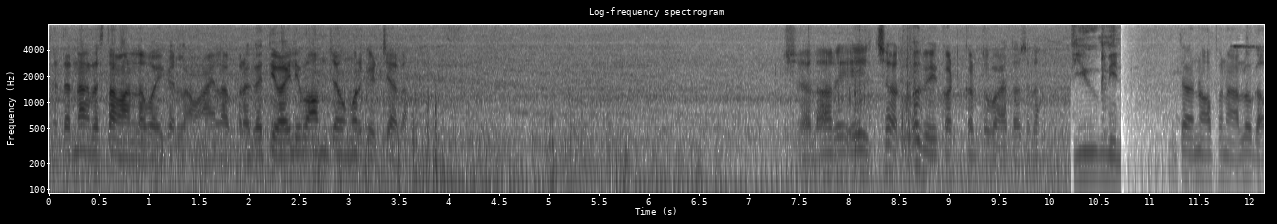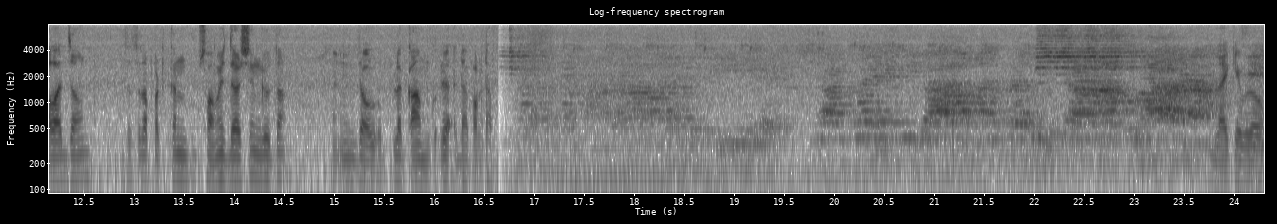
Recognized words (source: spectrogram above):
खतरनाक रस्ता बांधला बा इकडला. मायला प्रगती व्हायली बा आमच्या उमरखेडच्याला चला रे चल. बे कट करतो बा आता चला. मित्रांनो आपण आलो गावात जाऊन. तर चला पटकन स्वामीच दर्शन घेऊ आता आणि जाऊ आपलं काम करूया. ढपाक ढप like it bro.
